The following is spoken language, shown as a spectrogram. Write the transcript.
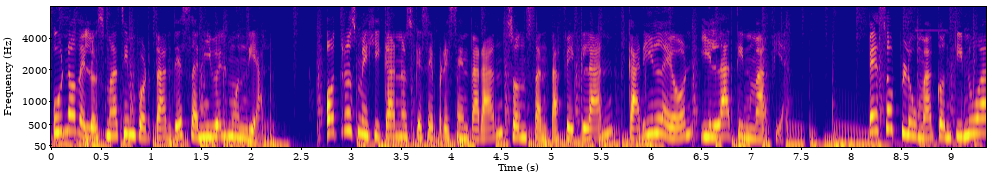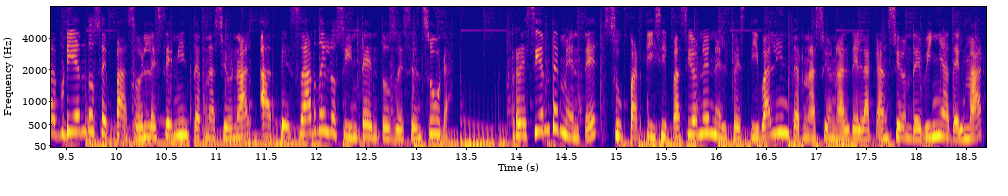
uno de los más importantes a nivel mundial. Otros mexicanos que se presentarán son Santa Fe Clan, Karim León y Latin Mafia. Peso Pluma continúa abriéndose paso en la escena internacional a pesar de los intentos de censura. Recientemente, su participación en el Festival Internacional de la Canción de Viña del Mar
